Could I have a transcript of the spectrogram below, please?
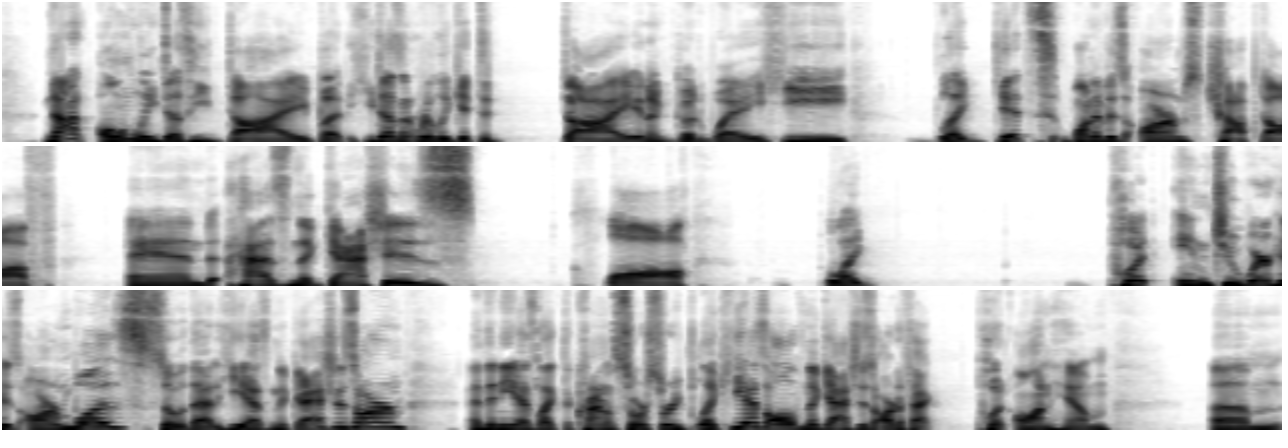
not only does he die, but he doesn't really get to die in a good way. He like gets one of his arms chopped off and has Nagash's claw like put into where his arm was so that he has Nagash's arm and then he has like the crown of sorcery like he has all of Nagash's artifact put on him. Um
